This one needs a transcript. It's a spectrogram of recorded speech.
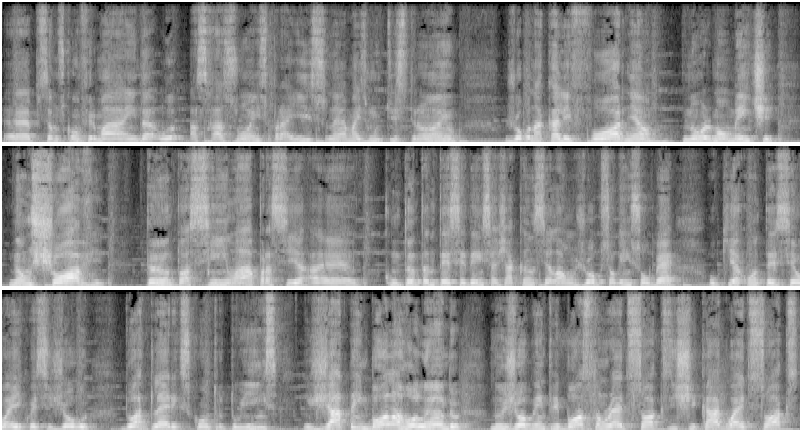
É, precisamos confirmar ainda as razões para isso, né? Mas muito estranho. Jogo na Califórnia normalmente não chove tanto assim lá para se é, com tanta antecedência já cancelar um jogo. Se alguém souber o que aconteceu aí com esse jogo do Athletics contra o Twins, já tem bola rolando no jogo entre Boston Red Sox e Chicago White Sox.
